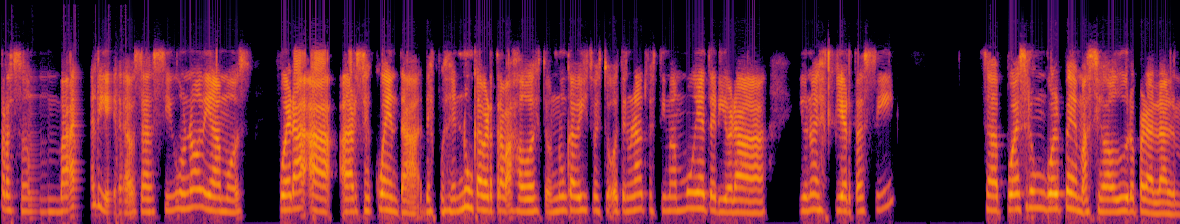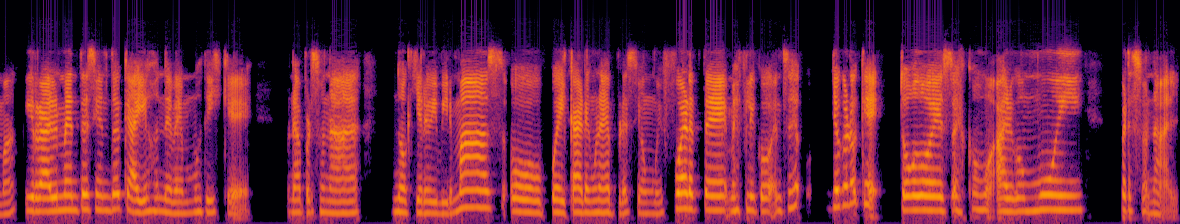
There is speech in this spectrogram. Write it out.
razón válida. O sea, si uno, digamos, fuera a, a, darse cuenta después de nunca haber trabajado esto, nunca visto esto, o tener una autoestima muy deteriorada y uno despierta así, o sea, puede ser un golpe demasiado duro para el alma. Y realmente siento que ahí es donde vemos que una persona no quiere vivir más o puede caer en una depresión muy fuerte. ¿Me explico? Entonces, yo creo que todo eso es como algo muy personal.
